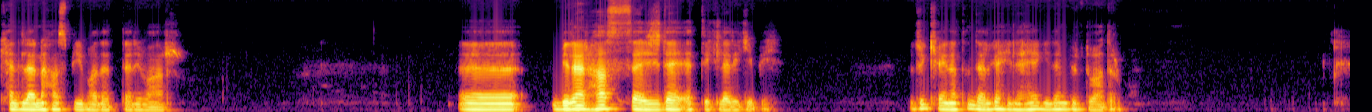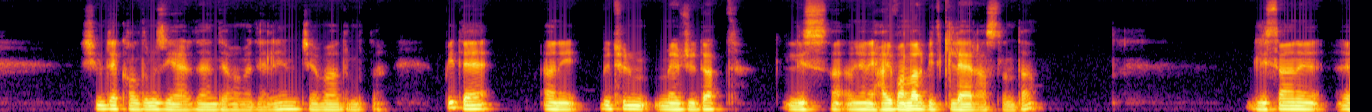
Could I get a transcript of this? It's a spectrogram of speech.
Kendilerine has bir ibadetleri var. Ee, birer has secde ettikleri gibi. Bütün kainatın dergah ilaheye giden bir duadır bu. Şimdi kaldığımız yerden devam edelim. Cevadı mutlu. Bir de hani bütün mevcudat lisan yani hayvanlar bitkiler aslında lisanı e,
